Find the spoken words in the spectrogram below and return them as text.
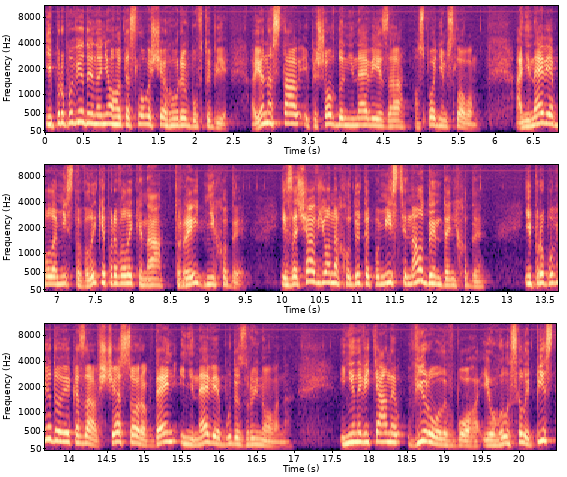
і проповідуй на нього те слово, що я говорив був тобі. А Йона встав і пішов до Ніневії за Господнім словом. А Ніневія була місто велике превелике на три дні ходи. І зачав Йона ходити по місті на один день ходи. І проповідував і казав: ще 40 день, і Ніневія буде зруйнована. І ніневітяни вірували в Бога і оголосили піст,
